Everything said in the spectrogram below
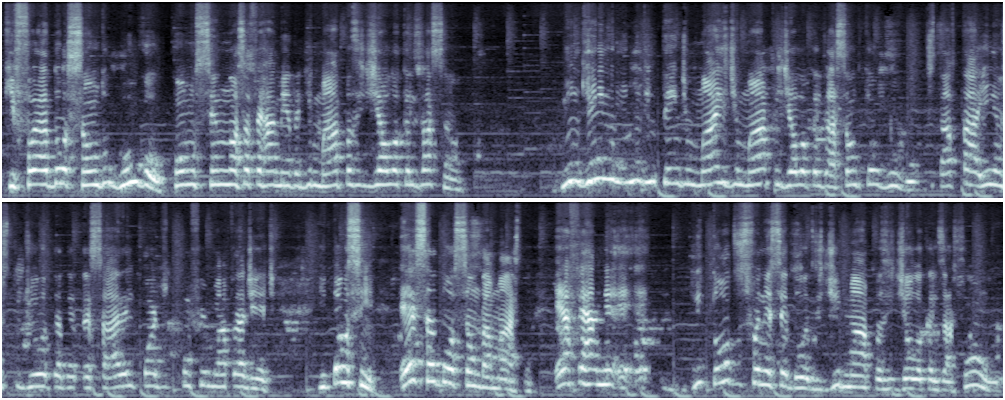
que foi a adoção do Google como sendo nossa ferramenta de mapas e de geolocalização. Ninguém no mundo entende mais de mapa e geolocalização do que o Google. O Gustavo está aí, é um estudioso dessa área, ele pode confirmar para a gente. Então, assim, essa adoção da máxima é a ferramenta é, é, de todos os fornecedores de mapas e de geolocalização,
